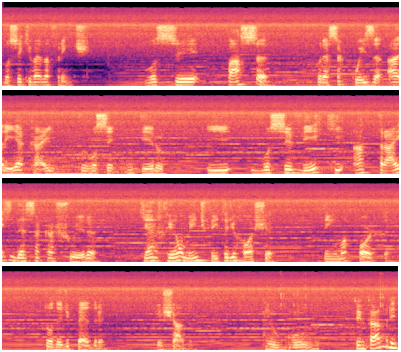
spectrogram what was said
você que vai na frente. Você passa por essa coisa, a areia cai por você inteiro. E você vê que atrás dessa cachoeira, que é realmente feita de rocha, tem uma porta, toda de pedra, fechada. Eu vou tentar abrir.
